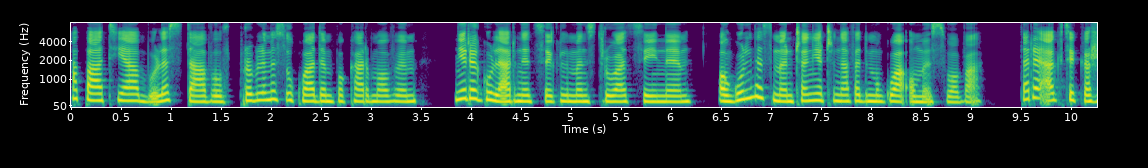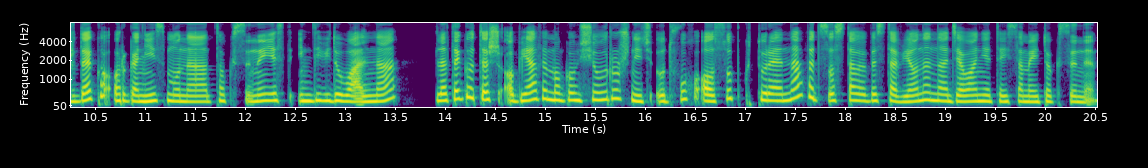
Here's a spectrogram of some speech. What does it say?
apatia, bóle stawów, problemy z układem pokarmowym, nieregularny cykl menstruacyjny, ogólne zmęczenie czy nawet mgła umysłowa. Ta reakcja każdego organizmu na toksyny jest indywidualna, dlatego też objawy mogą się różnić u dwóch osób, które nawet zostały wystawione na działanie tej samej toksyny.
